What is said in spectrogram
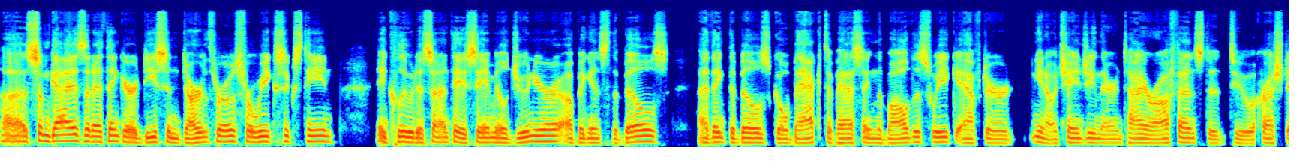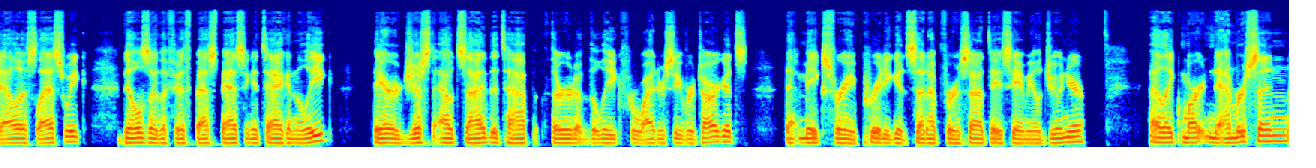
Uh, some guys that I think are decent dart throws for week 16 include Asante Samuel Jr. up against the Bills. I think the Bills go back to passing the ball this week after, you know, changing their entire offense to, to crush Dallas last week. Bills are the fifth best passing attack in the league. They are just outside the top third of the league for wide receiver targets that makes for a pretty good setup for Asante Samuel Jr. I like Martin Emerson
